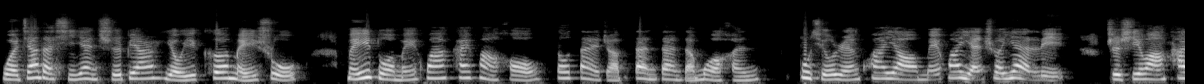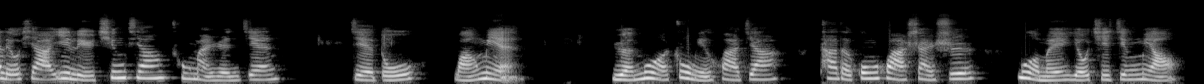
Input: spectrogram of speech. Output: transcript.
我家的洗砚池边有一棵梅树，每一朵梅花开放后都带着淡淡的墨痕。不求人夸耀梅花颜色艳丽，只希望它留下一缕清香，充满人间。解读：王冕，元末著名画家。他的工画善诗，墨梅尤其精妙。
